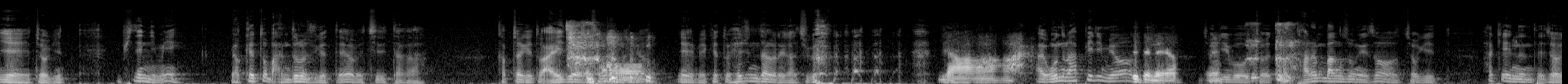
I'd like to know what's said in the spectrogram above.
예, 저기 피디님이 몇 개 또 만들어 주겠대요. 며칠 있다가. 갑자기 또 아이디어가 생각나면 예, 몇 개 또 해준다 그래가지고. 야. 아, 오늘 하필이면 기대되네요. 저기 뭐저 다른 방송에서 저기 할 게 있는데 저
